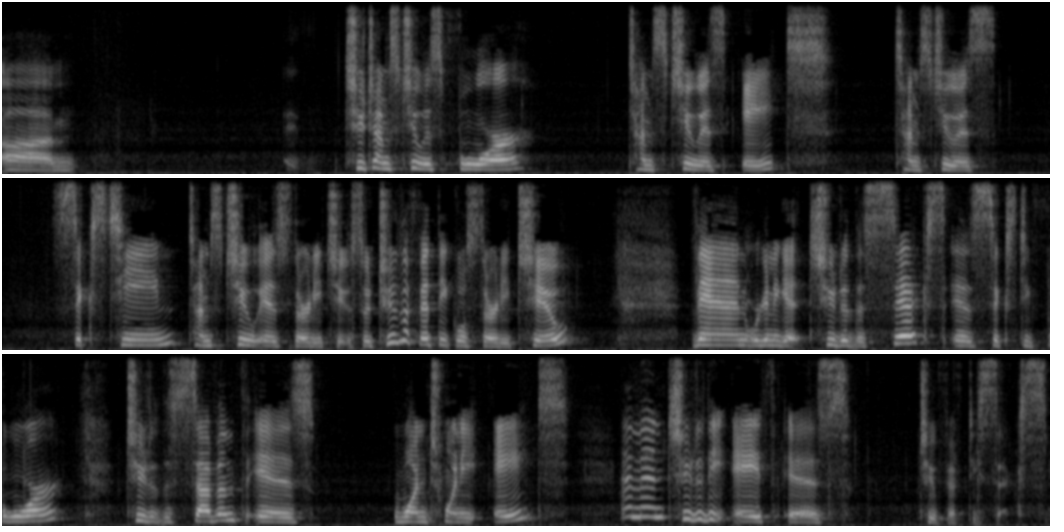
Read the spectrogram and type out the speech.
um, 2 times 2 is 4, times 2 is 8, times 2 is 16, times 2 is 32. So 2 to the 5th equals 32. Then we're going to get 2 to the 6th is 64. 2 to the 7th is 128. And then 2 to the 8th is 256.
